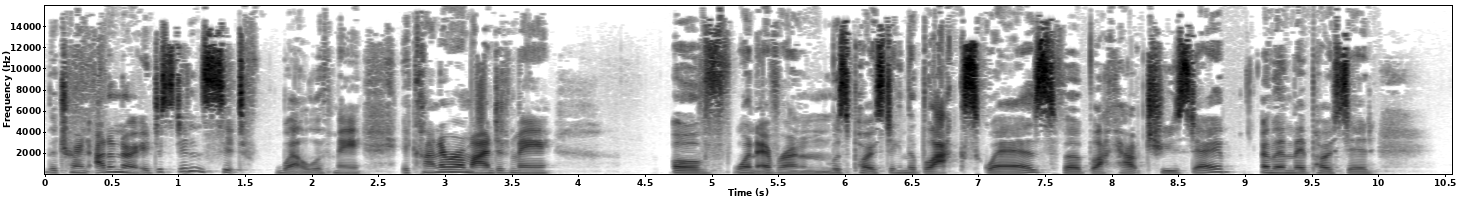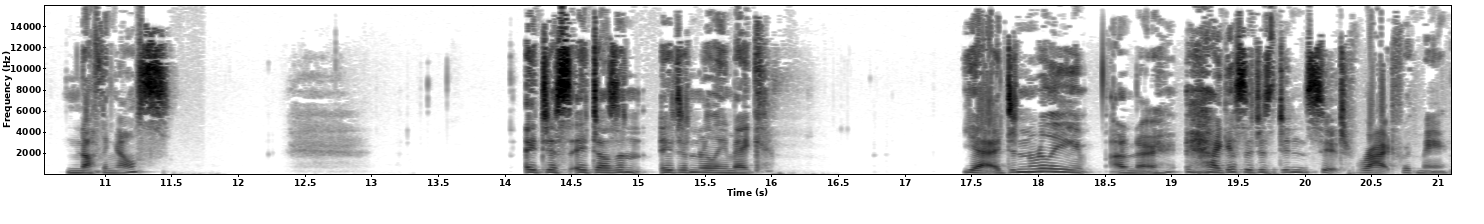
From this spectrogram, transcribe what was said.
the trend? I don't know. It just didn't sit well with me. It kind of reminded me of when everyone was posting the black squares for Blackout Tuesday, and then they posted nothing else. It just it doesn't it didn't really make yeah, it didn't really, I don't know, I guess it just didn't sit right with me.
